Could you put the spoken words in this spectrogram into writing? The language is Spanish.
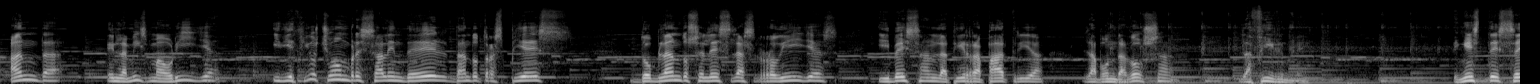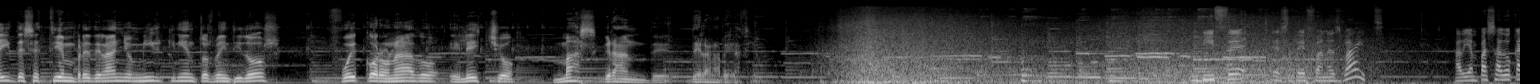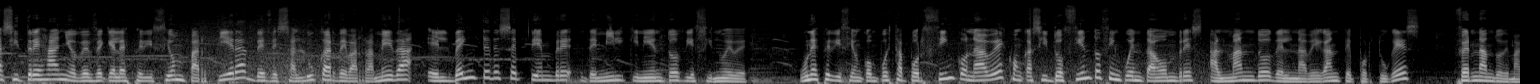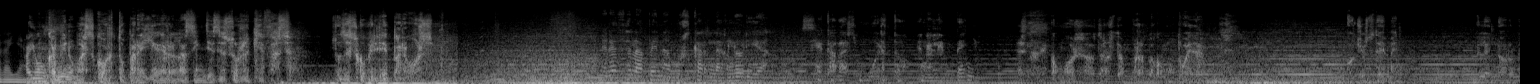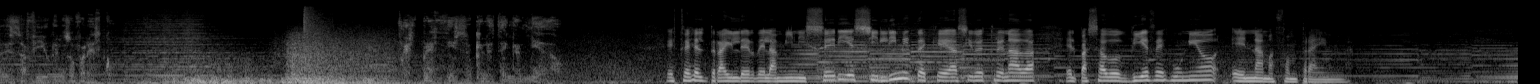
Anda en la misma orilla y 18 hombres salen de él dando traspiés, doblándoseles las rodillas y besan la tierra patria, la bondadosa, la firme. En este 6 de septiembre del año 1522 fue coronado el hecho más grande de la navegación. Dice Stefan Zweig. Habían pasado casi tres años desde que la expedición partiera desde Sanlúcar de Barrameda el 20 de septiembre de 1519. Una expedición compuesta por cinco naves con casi 250 hombres al mando del navegante portugués Fernando de Magallanes. Hay un camino más corto para llegar a las Indias de sus riquezas. Lo descubriré para vos. Merece la pena buscar la gloria si acabas muerto en el empeño. Estaré con vosotros tan pronto como pueda. Muchos temen el enorme desafío que les ofrezco. Es preciso que le tengan miedo. Este es el tráiler de la miniserie Sin Límites que ha sido estrenada el pasado 10 de junio en Amazon Prime.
